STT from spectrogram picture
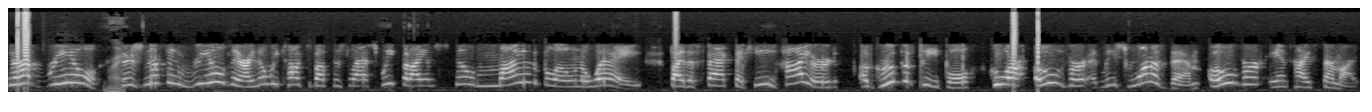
not real. Right. There's nothing real there. I know we talked about this last week, but I am still mind blown away by the fact that he hired a group of people who are over, at least one of them, over anti Semites.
